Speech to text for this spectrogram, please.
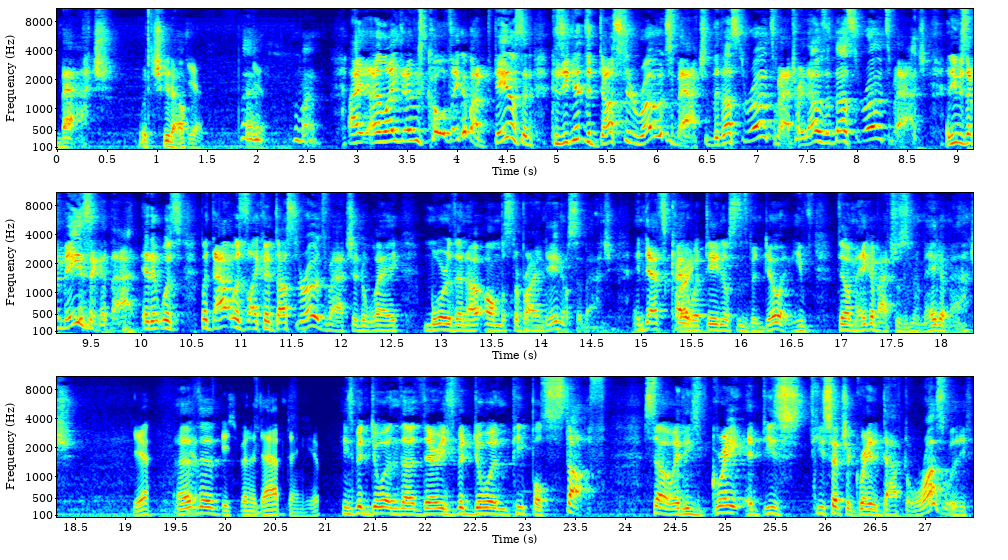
match, which you know, Yeah. eh, Yeah. I, I like it was cool thing about Danielson because he did the Dustin Rhodes match, and the Dustin Rhodes match, right? That was a Dustin Rhodes match, and he was amazing at that. And it was, but that was like a Dustin Rhodes match in a way more than a, almost a Brian Danielson match. And that's kind of Right. what Danielson's been doing. He, the Omega match was an Omega match. Yeah. Uh, Yeah. the- He's been adapting. Yep. He's been doing the there. He's been doing people's stuff. So and he's great. And he's he's such a great adaptable wrestler. He's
